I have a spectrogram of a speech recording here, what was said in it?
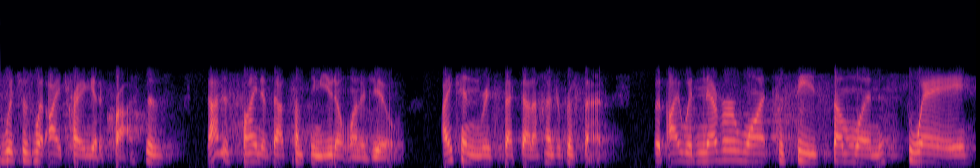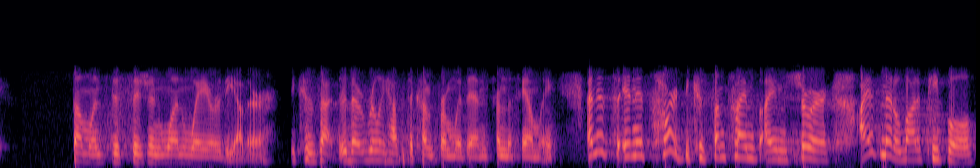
which is what I try and get across is that is fine if that's something you don't want to do. I can respect that 100%. But I would never want to see someone sway someone's decision one way or the other because that that really has to come from within from the family. And it's and it's hard because sometimes I'm sure I've met a lot of people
